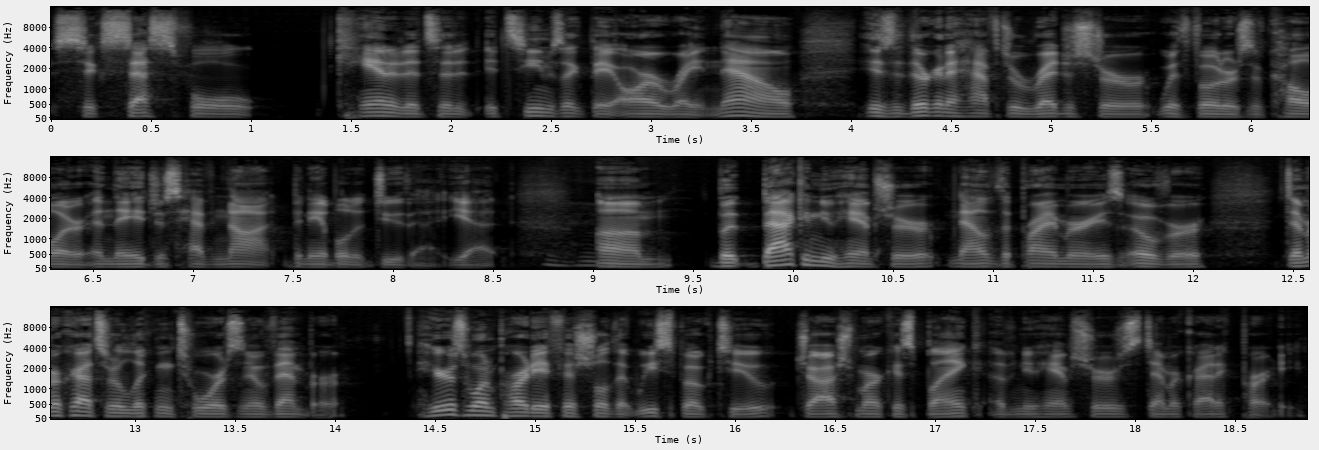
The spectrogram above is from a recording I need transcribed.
successful candidates that it, seems like they are right now is that they're going to have to register with voters of color, and they just have not been able to do that yet. Mm-hmm. Um, but back in New Hampshire, now that the primary is over, Democrats are looking towards November. Here's one party official that we spoke to, Josh Marcus Blank of New Hampshire's Democratic Party.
